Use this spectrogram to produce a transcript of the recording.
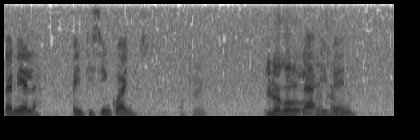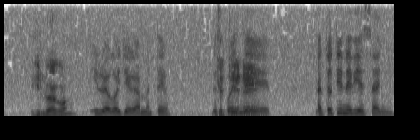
Daniela, 25 años. Y luego. Daniela y. Ben. ¿Y luego? Y luego llega Mateo. Después tiene? de... Mateo tiene 10 años.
